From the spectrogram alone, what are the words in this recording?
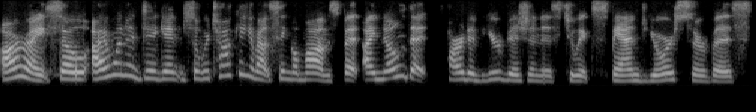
All right. So I want to dig in. So we're talking about single moms, but I know that part of your vision is to expand your service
